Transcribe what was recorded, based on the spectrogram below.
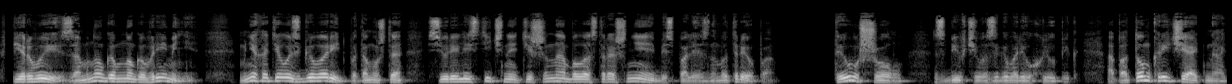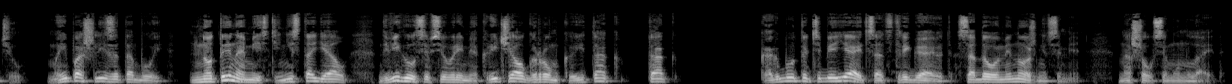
Впервые за много-много времени мне хотелось говорить, потому что сюрреалистичная тишина была страшнее бесполезного трепа. «Ты ушел», — сбивчиво заговорил Хлюпик, а потом кричать начал. Мы пошли за тобой. Но ты на месте не стоял, двигался все время, кричал громко и так, так... Как будто тебе яйца отстригают садовыми ножницами, — нашелся Мунлайт.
